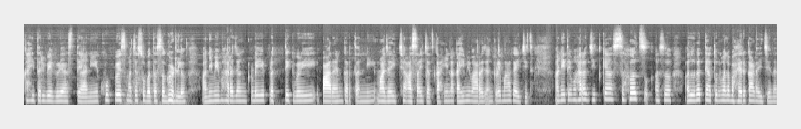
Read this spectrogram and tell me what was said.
काहीतरी वेगळी असते आणि खूप वेळेस माझ्यासोबत असं घडलं. आणि मी महाराजांकडे प्रत्येक वेळी पारायण करताना माझ्या इच्छा असायच्याच. काही ना काही मी महाराजांकडे मागायचीच. आणि ते महाराज जितक्या सहज असं अलगद त्यातून मला बाहेर काढायचे ना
